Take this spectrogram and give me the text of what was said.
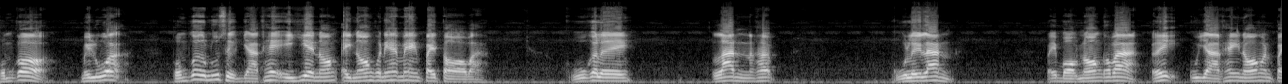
ผมก็ไม่รู้ว่าผมก็รู้สึกอยากให้ไอ้เฮียน้องไอ้น้องคนนี้แม่งไปต่อว่ะ กูก็เลยลั่นนะครับ กูเลยลั่น ไปบอกน้องเขาว่า เอ้ย กูอยากให้น้องมันไป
